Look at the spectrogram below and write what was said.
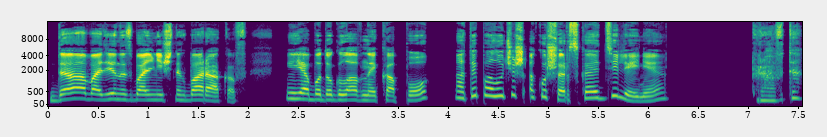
«Да, в один из больничных бараков. Я буду главной капо, а ты получишь акушерское отделение». «Правда?»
